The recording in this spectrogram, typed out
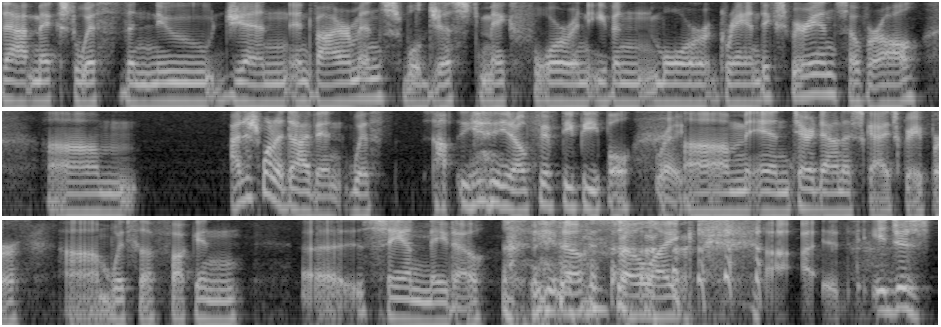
that mixed with the new gen environments will just make for an even more grand experience overall. I just want to dive in with you know 50 people Right. um, and tear down a skyscraper um, with a fucking uh, sand NATO, you know? so, like, uh, it, it just,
